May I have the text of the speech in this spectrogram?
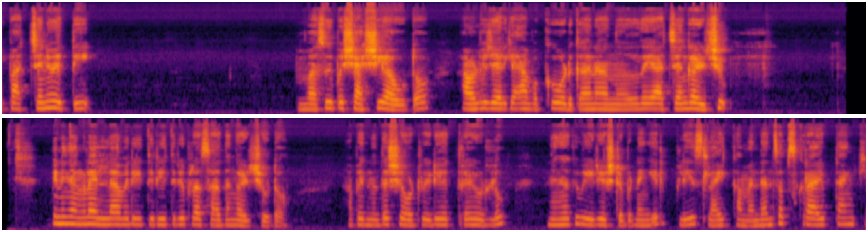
ഇപ്പം അച്ഛനും എത്തി വസു ഇപ്പോൾ ശശിയാവും കേട്ടോ അവൾ വിചാരിക്കുക അവൾക്ക് കൊടുക്കാനാണെന്നത് അച്ഛൻ കഴിച്ചു. പിന്നെ ഞങ്ങൾ എല്ലാവരും ഇത്തിരി ഇത്തിരി പ്രസാദം കഴിച്ചു കേട്ടോ അപ്പോൾ ഇന്നത്തെ ഷോർട്ട് വീഡിയോ ഇത്രയേ ഉള്ളൂ. നിങ്ങൾക്ക് വീഡിയോ ഇഷ്ടപ്പെട്ടെങ്കിൽ please like comment and subscribe thank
